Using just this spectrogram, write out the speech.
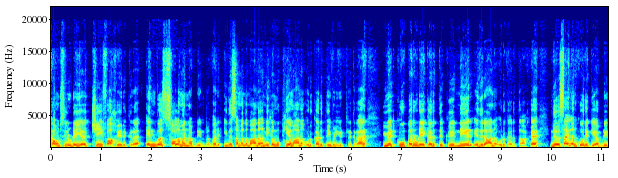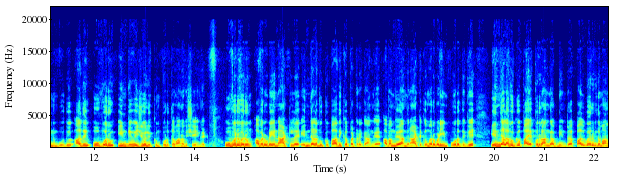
கவுன்சிலுடைய சீஃபாக இருக்கிற என்வர் சொலமன் அப்படின்றவர் இது சம்பந்தமான மிக முக்கியமான ஒரு கருத்தை வெளியிட்டிருக்கிறார். யுஎட் கூப்பருடைய கருத்துக்கு நேர் எதிரான ஒரு கருத்தாக. இந்த அசைலம் கோரிக்கை அப்படின்னும் போது அது ஒவ்வொரு இண்டிவிஜுவலுக்கும் பொருத்தமான விஷயங்கள். ஒவ்வொருவரும் அவருடைய நாட்டில் எந்த அளவுக்கு பாதிக்கப்பட்டிருக்காங்க? அவங்க அந்த நாட்டுக்கு மறுபடியும் போறதுக்கு எந்த அளவுக்கு பயப்படுறாங்க அப்படின்ற பல்வேறு விதமான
